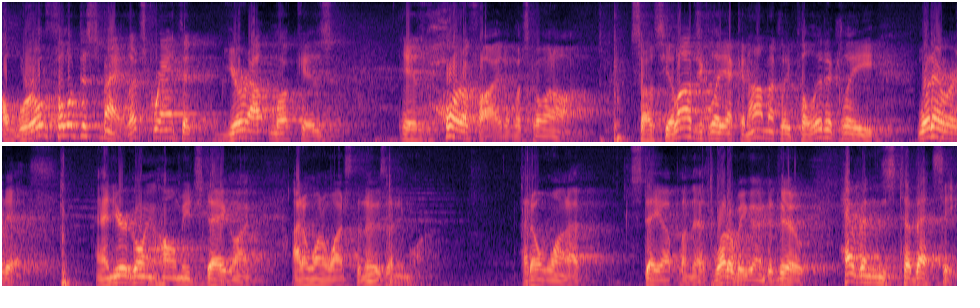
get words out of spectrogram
a world full of dismay, let's grant that your outlook is, is horrified at what's going on sociologically, economically, politically, whatever it is. And you're going home each day going, I don't want to watch the news anymore. I don't want to stay up on this. What are we going to do? Heavens to Betsy.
